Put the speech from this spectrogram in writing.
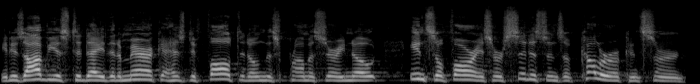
It is obvious today that America has defaulted on this promissory note insofar as her citizens of color are concerned.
